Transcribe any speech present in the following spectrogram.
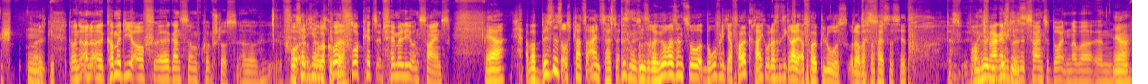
Ich, weil mh. es gibt, und, und äh, Comedy auf äh, ganz am Schluss. Also vor, hätte ich ja aber nicht vor, Kids and Family und Science. ja, aber Business aus Platz 1, das heißt, Business. unsere Hörer sind so beruflich erfolgreich oder sind sie gerade erfolglos? Oder was, Das- was heißt das jetzt? Das, Warum ich wage nicht, diese Zahlen zu deuten, aber ähm, Ja.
